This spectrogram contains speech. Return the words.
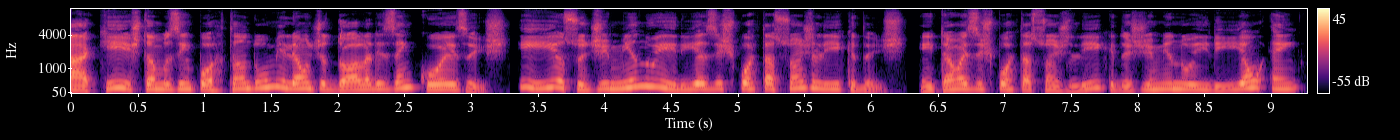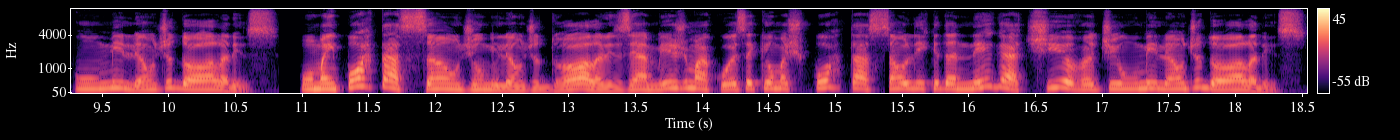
Aqui, estamos importando 1 milhão de dólares em coisas, e isso diminuiria as exportações líquidas. Então, as exportações líquidas diminuiriam em 1 milhão de dólares. Uma importação de 1 milhão de dólares é a mesma coisa que uma exportação líquida negativa de 1 milhão de dólares.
